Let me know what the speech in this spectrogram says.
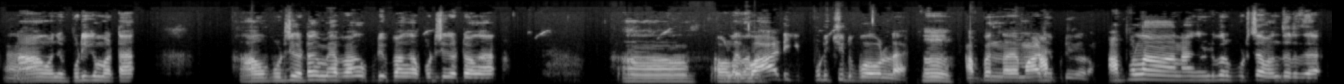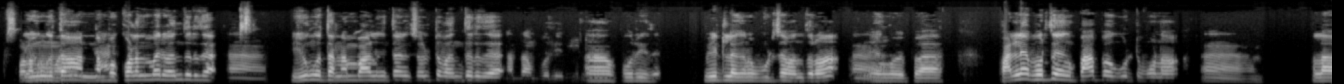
நான் கொஞ்சம் பிடிக்க மாட்டேன். அவங்க பிடிச்சி கட்டுவாங்க மேய்ப்பாங்க பிடிப்பாங்க பிடிச்சி கட்டுவாங்க அவ்வளவுதான். வாடிக்கு புடிச்சிட்டு போகல. அப்ப இந்த மாடு எப்படி வரும்? அப்பெல்லாம் நாங்க ரெண்டு பேரும் பிடிச்சா வந்துருது. இவங்க தான் நம்ம குழந்தை மாதிரி வந்துருது. இவங்க தான் நம்ம ஆளுங்க தான் சொல்லிட்டு வந்துருது. அதான் புரியுது. ஆ புரியுது. வீட்டுல இருக்கிற பிடிச்சா வந்துரும். ஆ. எங்க இப்ப பள்ளைய பொறுத்து எங்க பாப்பா கூட்டு போனோம் நல்லா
